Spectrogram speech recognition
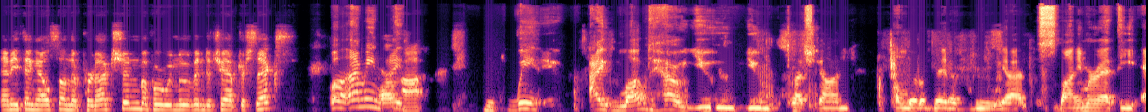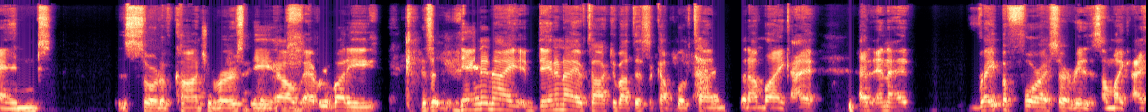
anything else on the production before we move into chapter six? Well, I mean, I, Uh, we I loved how you you touched on a little bit of the uh, Slimer at the end sort of controversy. How everybody, because Dan and I, Dan and I have talked about this a couple of times, and I'm like, I and, and I. Right before I started reading this, I'm like, I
